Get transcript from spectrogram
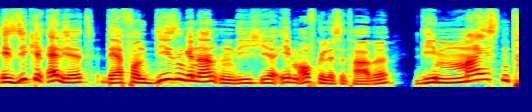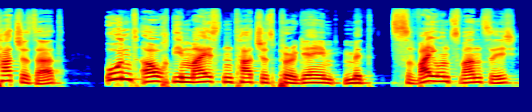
Ezekiel Elliott, der von diesen genannten, die ich hier eben aufgelistet habe, die meisten Touches hat und auch die meisten Touches per Game mit 22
